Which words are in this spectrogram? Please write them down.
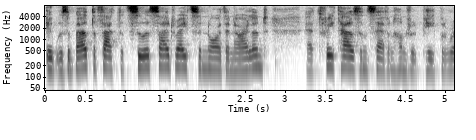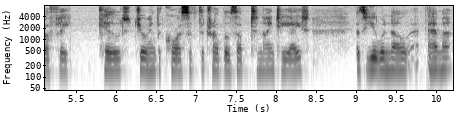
it was about the fact that suicide rates in Northern Ireland uh, 3,700 people roughly killed during the course of the Troubles up to 98. As you will know, Emma,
